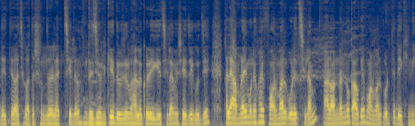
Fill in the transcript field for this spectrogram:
দেখতে পাচ্ছ কত সুন্দর লাগছিল। দুজনকেই দুজন ভালো করেই গেছিলাম সেজে গুজে। খালি আমরাই মনে হয় ফর্মাল পরেছিলাম আর অন্যান্য কাউকে ফর্মাল পরতে দেখিনি।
